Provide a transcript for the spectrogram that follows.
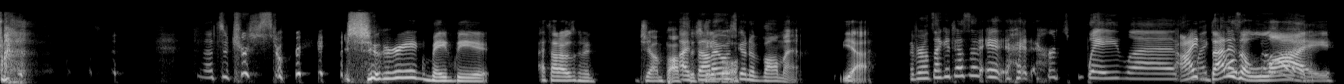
That's a true story. Sugaring made me. I thought I was gonna jump off. I thought I was going to vomit. Yeah, Everyone's like, it doesn't. It, it hurts way less. I'm I. like, that is "Oh, a God." lie.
